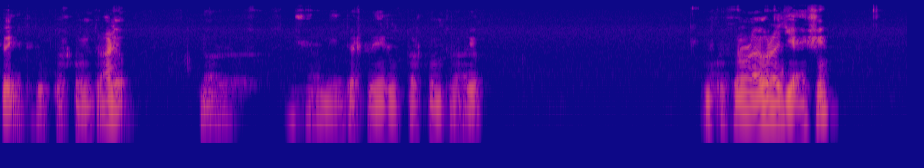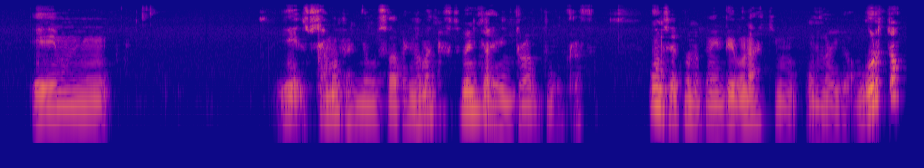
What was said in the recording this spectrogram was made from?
vedete tutto al contrario, no, sinceramente perché vedete tutto al contrario, comunque sono le ore 10 e e stiamo prendendo, stavo prendendo Minecraft per entrare dentro la Minecraft. Un secondo che mi bevo un attimo uno yogurt.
